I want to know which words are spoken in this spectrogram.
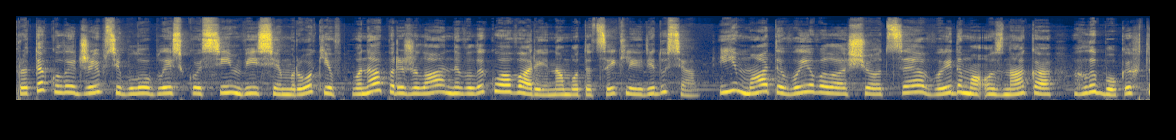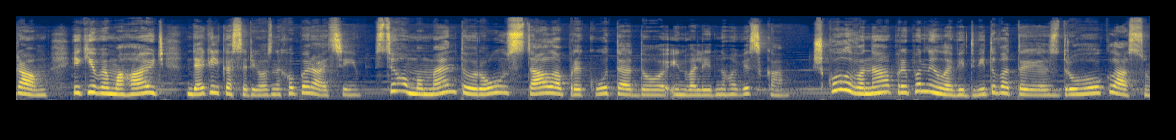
Проте, коли Джипсі було близько 7-8 років, вона пережила невелику аварію на мотоциклі дідуся. Її мати виявила, що це видима ознака глибоких травм, які вимагають декілька серйозних операцій. З цього моменту Роуз стала прикута до інвалідного візка. Школу вона припинила відвідувати з другого класу,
